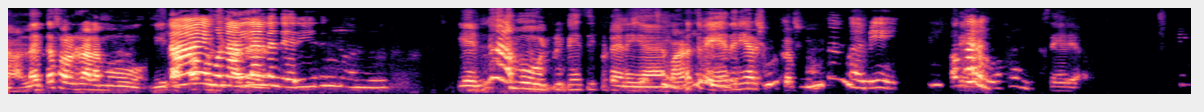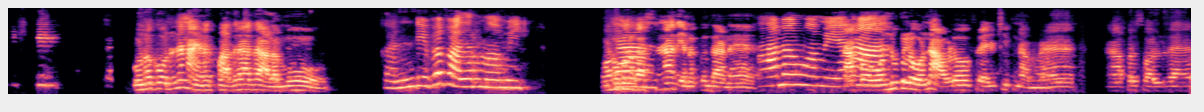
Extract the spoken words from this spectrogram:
நல்லதுதான் சொல்ற அலமு. நீ உங்க. நல்ல எண்ணம் தெரியுதுங்க மாமி என்ன அலமு? இப்படி பேசிவிட்ட நீங்க மனசு வேதனையா இருக்கு. சும்மா மாமி உட்காருங்க உட்காருங்க. சரி உனக்கு ஒண்ணுன்னா நான் எனக்கு பதறாத அலமு. கண்டிப்பா பதறும் மாமி உனக்கு ஒரு கஷ்டம்னா அது எனக்கும் தானே. நம்ம ஒண்ணுக்குள்ள ஒண்ணு அவ்வளவு ஃப்ரெண்ட்ஷிப் நம்ம. அப்புறம் சொல்றேன்.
